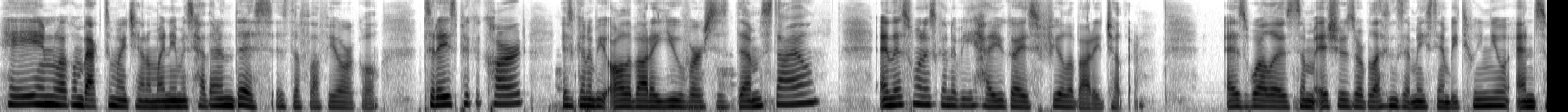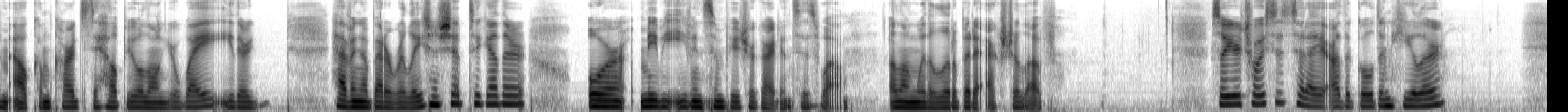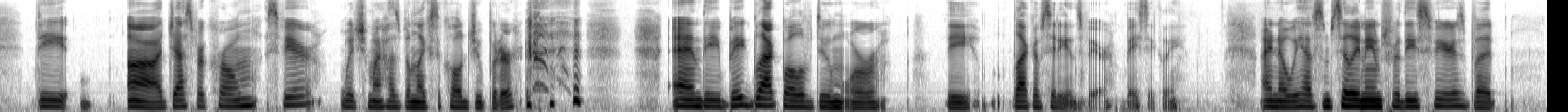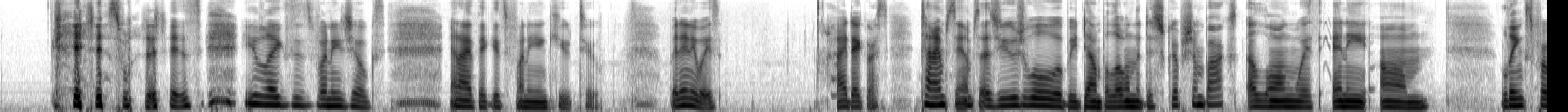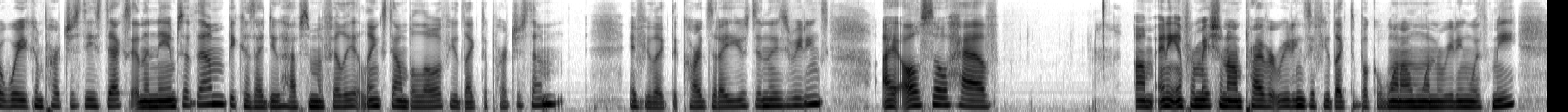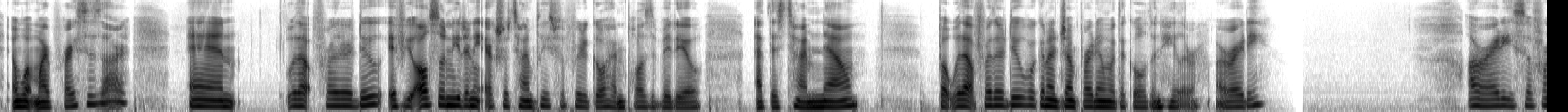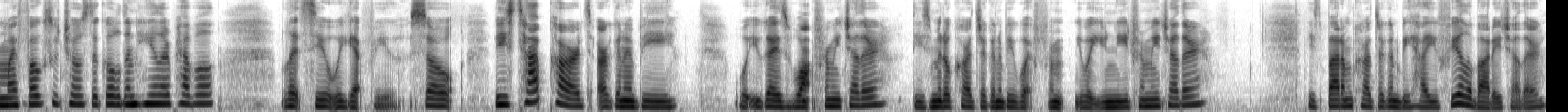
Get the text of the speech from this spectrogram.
Hey, and welcome back to my channel. My name is Heather, and this is the Fluffy Oracle. Today's pick a card is going to be all about a you versus them style, and this one is going to be how you guys feel about each other, as well as some issues or blessings that may stand between you, and some outcome cards to help you along your way, either having a better relationship together or maybe even some future guidance as well, along with a little bit of extra love. So your choices today are the Golden Healer, the uh, Jasper Chrome Sphere, which my husband likes to call Jupiter, and the Big Black Ball of Doom, or the Black Obsidian Sphere, basically. I know we have some silly names for these spheres, but it is what it is. He likes his funny jokes, and I think it's funny and cute too. But, anyways, I digress. Timestamps, as usual, will be down below in the description box, along with any um, links for where you can purchase these decks and the names of them, because I do have some affiliate links down below if you'd like to purchase them, if you like the cards that I used in these readings. I also have um, any information on private readings if you'd like to book a one on one reading with me and what my prices are. And without further ado, if you also need any extra time, please feel free to go ahead and pause the video at this time now. But without further ado, we're going to jump right in with the Golden Healer. Alrighty? Alrighty, so for my folks who chose the Golden Healer Pebble, let's see what we get for you. So these top cards are going to be what you guys want from each other. These middle cards are going to be what from what you need from each other. These bottom cards are going to be how you feel about each other.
